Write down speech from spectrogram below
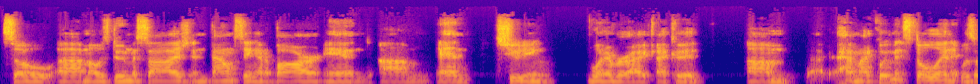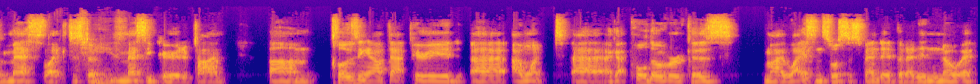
So um, I was doing massage and bouncing at a bar and um, and shooting whatever I, I could. Um, I had my equipment stolen. It was a mess, like just Jeez. a messy period of time. Um, closing out that period, uh, I went. Uh, I got pulled over because my license was suspended, but I didn't know it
